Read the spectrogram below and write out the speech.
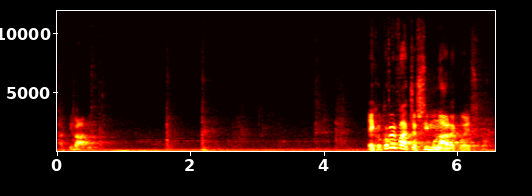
attivabile. Ecco, come faccio a simulare questo?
